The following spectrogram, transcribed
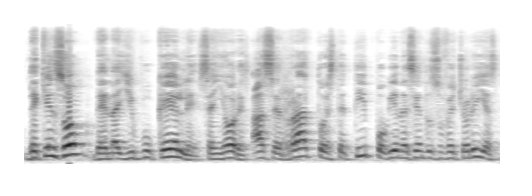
¿De quién son? De Nayib Bukele, señores. Hace rato este tipo viene haciendo sus fechorías.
